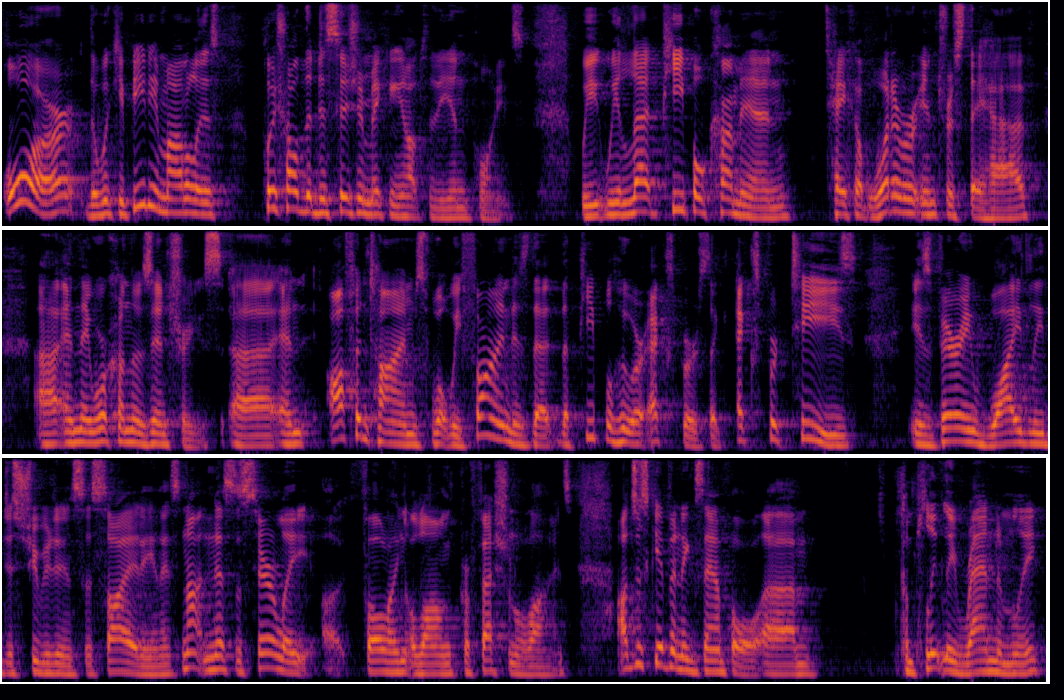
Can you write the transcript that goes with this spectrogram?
Or the Wikipedia model is push all the decision making out to the endpoints. We, we let people come in take up whatever interest they have, uh, and they work on those entries. Uh, and oftentimes, what we find is that the people who are experts, like expertise, is very widely distributed in society, and it's not necessarily uh, falling along professional lines. I'll just give an example. Um, completely randomly,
